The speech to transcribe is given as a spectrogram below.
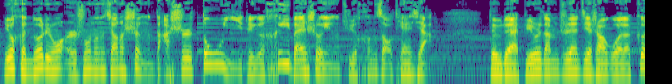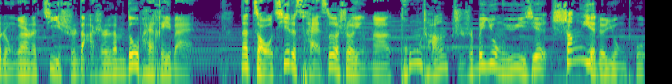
有很多这种耳熟能详的摄影大师都以这个黑白摄影去横扫天下，对不对？比如咱们之前介绍过的各种各样的纪实大师，他们都拍黑白。那早期的彩色摄影呢，通常只是被用于一些商业的用途，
